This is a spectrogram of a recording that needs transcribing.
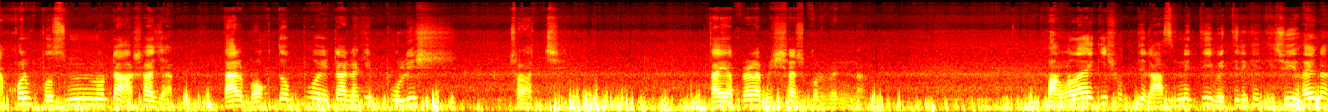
এখন প্রশ্নটা আসা যাক, তার বক্তব্য এটা নাকি পুলিশ ছড়াচ্ছে? তাই আপনারা বিশ্বাস করবেন না। বাংলায় কি সত্যি রাজনীতি ব্যতিরেকে কিছুই হয় না?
